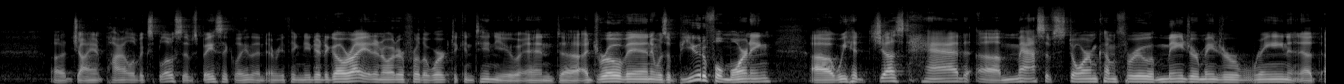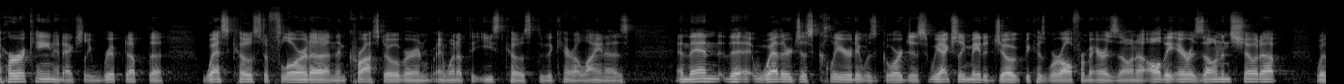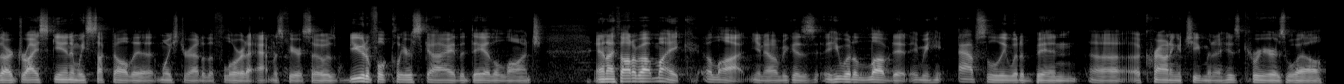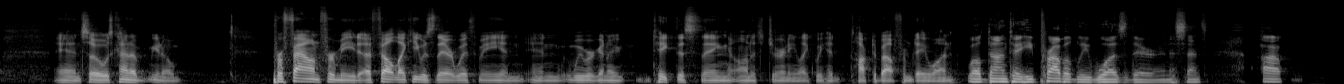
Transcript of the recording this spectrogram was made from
a giant pile of explosives, basically, that everything needed to go right in order for the work to continue. And uh, I drove in. It was a beautiful morning. Uh, we had just had a massive storm come through, major, major rain. A hurricane had actually ripped up the west coast of Florida and then crossed over and, and went up the east coast through the Carolinas. And then the weather just cleared. It was gorgeous. We actually made a joke because we're all from Arizona. All the Arizonans showed up with our dry skin and we sucked all the moisture out of the Florida atmosphere. So it was beautiful, clear sky the day of the launch. And I thought about Mike a lot, you know, because he would have loved it. I mean, he absolutely would have been uh, a crowning achievement of his career as well. And so it was kind of, you know, profound for me. I felt like he was there with me, and, and we were going to take this thing on its journey, like we had talked about from day one. Well, Dante, he probably was there in a sense. Uh,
